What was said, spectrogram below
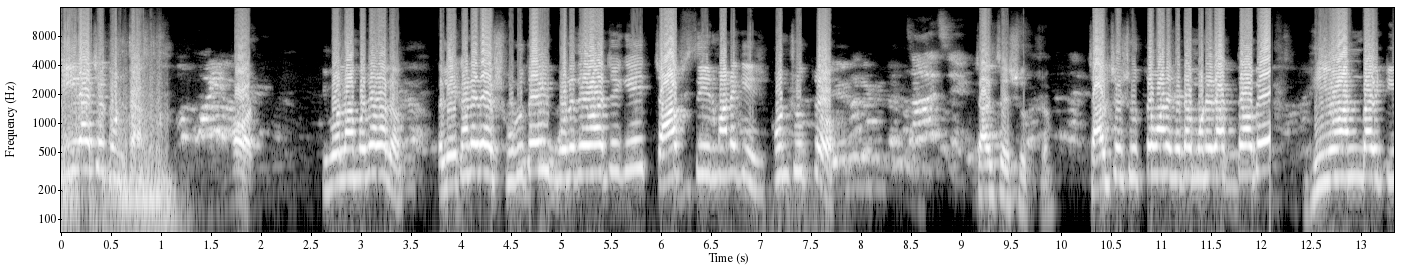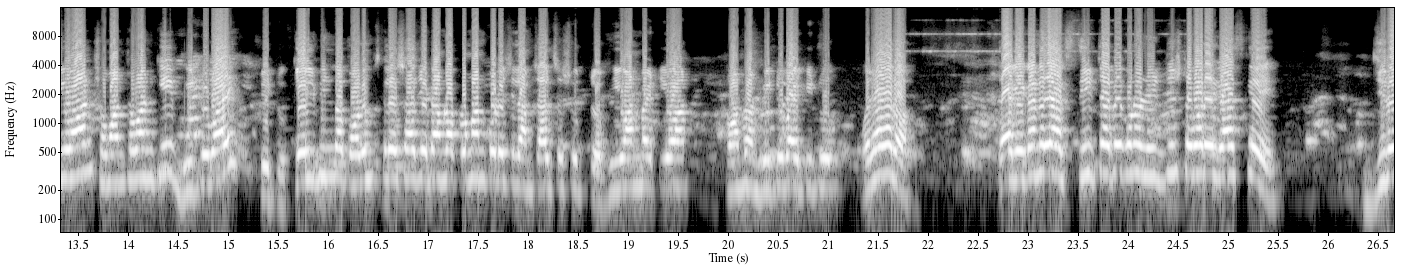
মিল আছে কোনটা? ভর। কি বললাম বোঝা গেল? তাহলে এখানে দেখ, শুরুতেই বলে দেওয়া আছে কি, চাপ স্থির মানে কি? কোন সূত্র? চার্লসের সূত্র। চার্লসের সূত্র মানে সেটা মনে রাখতে হবে V one by T one সমান সমান কি? V two by T two kelvin বা পরম স্কেলের সাহায্যে এটা আমরা প্রমাণ করেছিলাম চার্লসের সূত্র। V one by T one সমান সমান V two by T two বোঝা গেল? দেখ, এখানে দেখ, স্থির চাপে কোনো নির্দিষ্ট ভরের গ্যাসকে। জিরো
